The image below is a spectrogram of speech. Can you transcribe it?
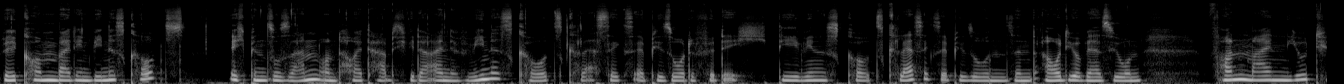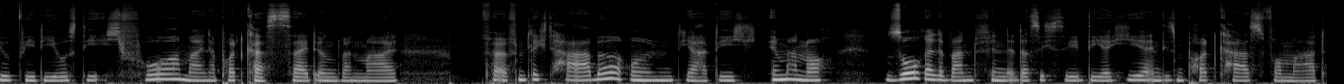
Willkommen bei den Venus Codes. Ich bin Susanne und heute habe ich wieder eine Venus Codes Classics Episode für dich. Die Venus Codes Classics Episoden sind Audioversionen von meinen YouTube-Videos, die ich vor meiner Podcast-Zeit irgendwann mal veröffentlicht habe und ja, die ich immer noch so relevant finde, dass ich sie dir hier in diesem Podcast-Format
